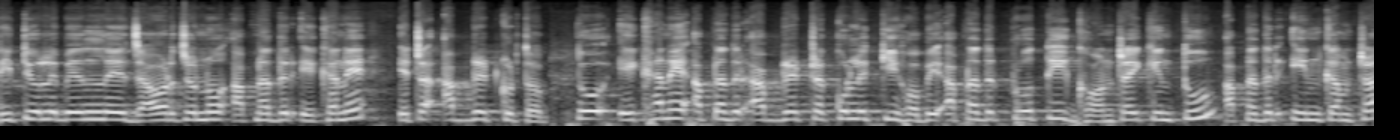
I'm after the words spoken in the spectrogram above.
দ্বিতীয় লেভেলে যাওয়ার জন্য আপনাদের এখানে এটা আপডেট করতে হবে। তো এখানে আপনাদের আপডেটটা করলে কি হবে? আপনাদের প্রতি ঘন্টায় কিন্তু আপনাদের ইনকামটা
